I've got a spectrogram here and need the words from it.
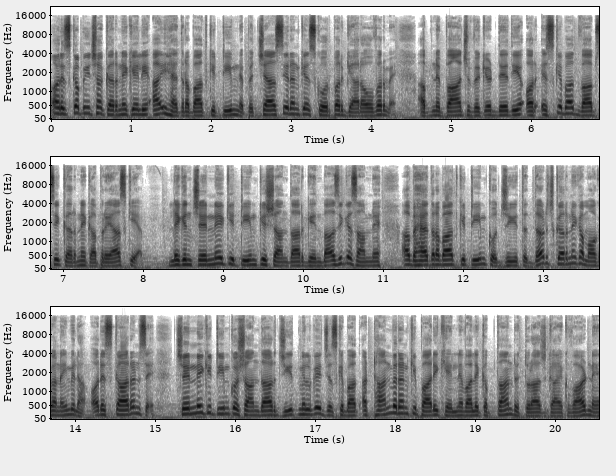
और इसका पीछा करने के लिए आई हैदराबाद की टीम ने पिचासी रन के स्कोर पर ग्यारह ओवर में अपने पाँच विकेट दे दिए और इसके बाद वापसी करने का प्रयास प्रयास किया। लेकिन चेन्नई की टीम की शानदार गेंदबाजी के सामने अब हैदराबाद की टीम को जीत दर्ज करने का मौका नहीं मिला और इस कारण से चेन्नई की टीम को शानदार जीत मिल गई, जिसके बाद अट्ठानवे रन की पारी खेलने वाले कप्तान ऋतुराज गायकवाड़ ने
